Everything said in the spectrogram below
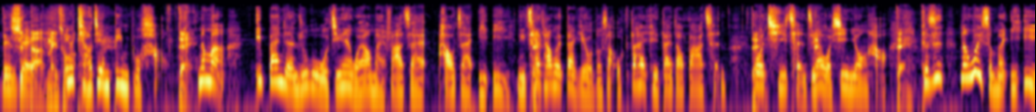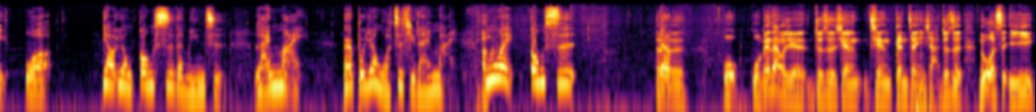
对不对？是的，没错。因为条件并不好。对。那么一般人如果我今天我要买发宅豪宅一亿，你猜他会贷给我多少？我大概可以贷到八成或七成，只要我信用好。对。可是那为什么一亿我要用公司的名字？来买，而不用我自己来买，因为公司的、呃、我我跟戴茹姐就是先先更正一下，就是如果是一亿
